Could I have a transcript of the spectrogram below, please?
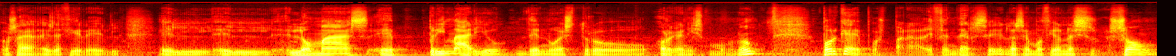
O sea, es decir, el- el- lo más eh, primario de nuestro organismo. ¿no? ¿Por qué? Pues para defenderse. Las emociones son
